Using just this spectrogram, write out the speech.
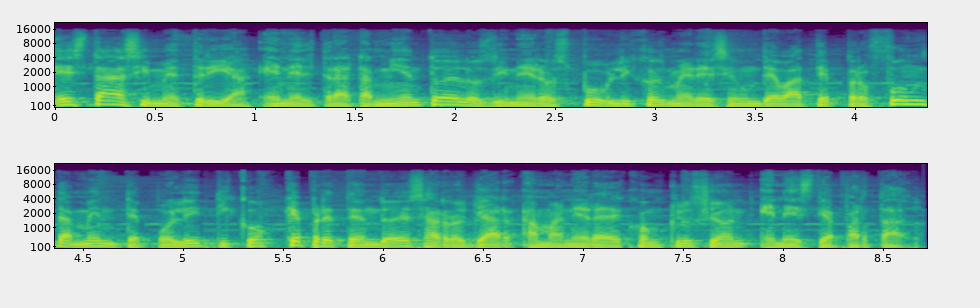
Esta asimetría en el tratamiento de los dineros públicos merece un debate profundamente político que pretendo desarrollar a manera de conclusión en este apartado.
